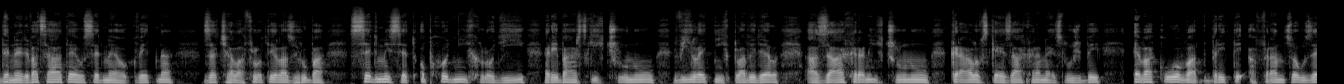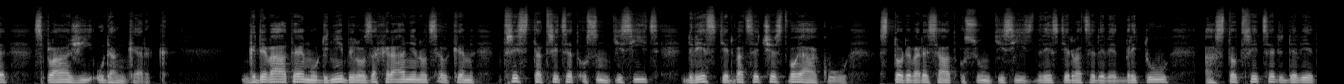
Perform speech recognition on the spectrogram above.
Dne 27. května začala flotila zhruba 700 obchodních lodí, rybářských člunů, výletních plavidel a záchranných člunů Královské záchranné služby evakuovat Brity a Francouze z pláží u Dunkerque. K devátému dni bylo zachráněno celkem 338 226 vojáků, 198 229 Britů a 139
